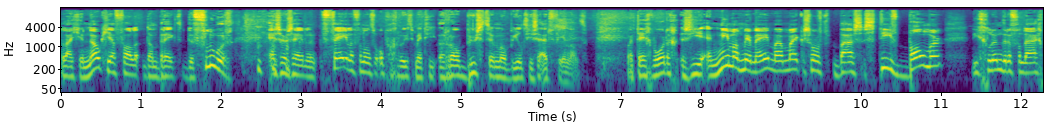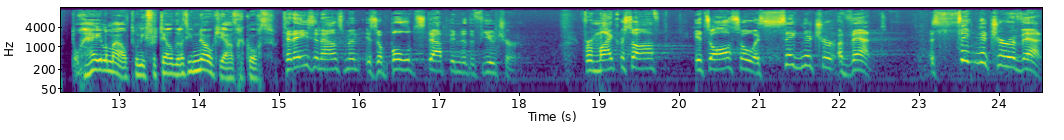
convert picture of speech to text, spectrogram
Laat je Nokia vallen, dan breekt de vloer. En zo zijn velen van ons opgegroeid met die robuuste mobieltjes uit Finland. Maar tegenwoordig zie je er niemand meer mee. Maar Microsoft-baas Steve Ballmer die glunderde vandaag toch helemaal... toen hij vertelde dat hij Nokia had gekocht. Today's announcement is a bold step into the future. For Microsoft, it's also a signature event. A signature event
